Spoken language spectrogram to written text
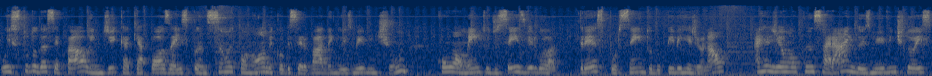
O estudo da CEPAL indica que após a expansão econômica observada em 2021, com o um aumento de 6,3% do PIB regional, a região alcançará em 2022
